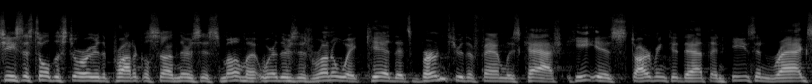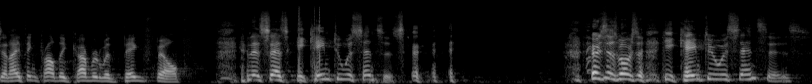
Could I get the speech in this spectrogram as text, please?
Jesus told the story of the prodigal son, there's this moment where there's this runaway kid that's burned through the family's cash. He is starving to death and he's in rags and I think probably covered with pig filth. And it says he came to his senses. there's this moment he came to his senses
